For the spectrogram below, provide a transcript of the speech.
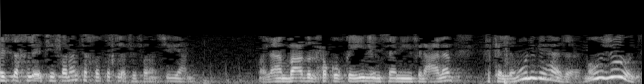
إذا خلقت في فرنسا؟ خذ تخلق في فرنسا. شو يعني؟ والآن بعض الحقوقيين الإنسانيين في العالم يتكلمون بهذا. موجود.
